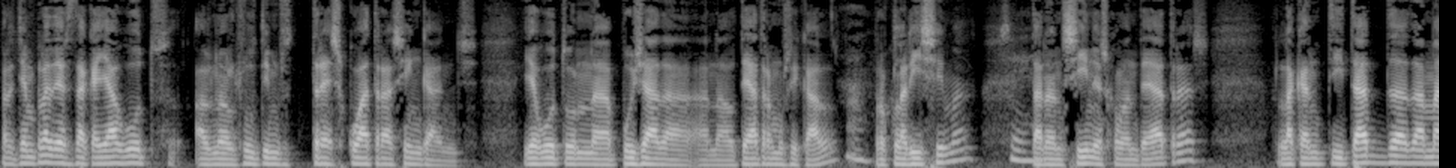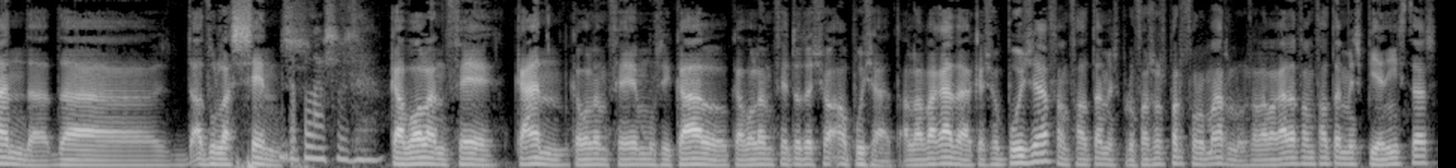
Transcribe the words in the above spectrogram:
Per exemple, des de que hi ha hagut en els últims 3, 4, 5 anys hi ha hagut una pujada en el teatre musical, Ah. però claríssima, Sí. tant en cines com en teatres, la quantitat de demanda d'adolescents De eh? que volen fer cant, que volen fer musical, que volen fer tot això, ha pujat. A la vegada que això puja, fan falta més professors per formar-los. A la vegada fan falta més pianistes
